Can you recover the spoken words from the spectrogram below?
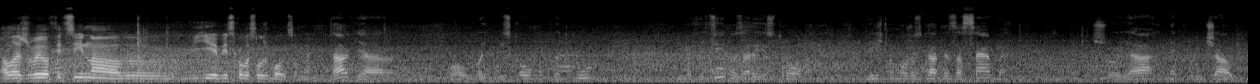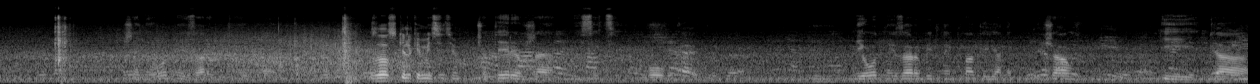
Але ж ви офіційно е, є військовослужбовцями. Так, я по військовому квитку офіційно зареєстрований. Лічно можу сказати за себе, що я не отримав ще ні одної заробітної плати. За скільки місяців? Чотири вже місяці повних. Ні одної заробітної плати я не отримав. І для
